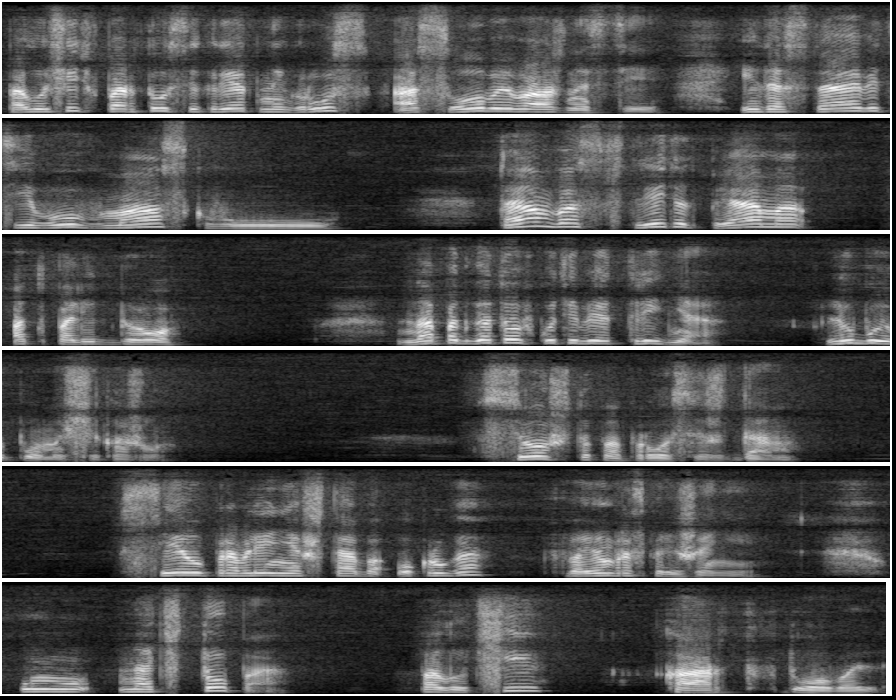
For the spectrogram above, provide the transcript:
получить в порту секретный груз особой важности и доставить его в Москву. Там вас встретят прямо от политбюро. На подготовку тебе три дня. Любую помощь окажу. Все, что попросишь, дам. Все управления штаба округа твоем распоряжении. У начтопа получи карт вдоволь.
